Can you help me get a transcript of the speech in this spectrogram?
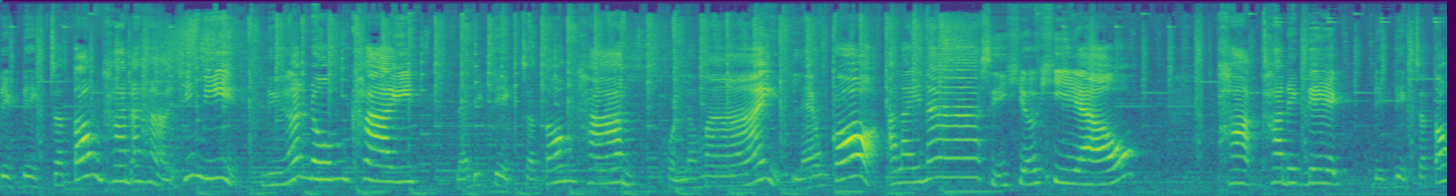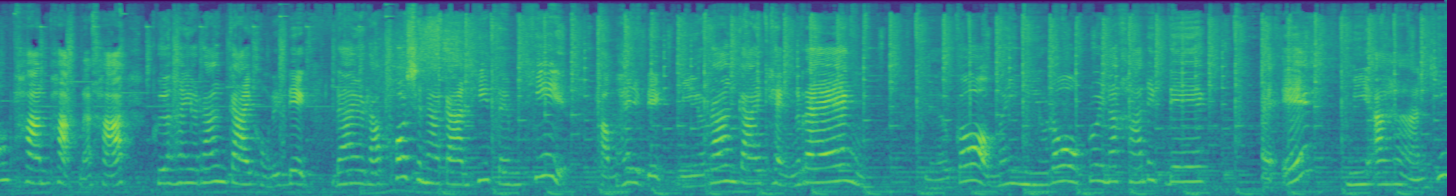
เด็กๆจะต้องทานอาหารที่มีเนื้อนมไข่และเด็กๆจะต้องทานผลไม้ แล้วก็อะไรนะสีเขียวๆ ผักค่ะเด็กๆ เด็กๆ จะต้องทานผักนะคะ เพื่อให้ร่างกายของเด็กๆ ได้รับโภชนาการที่เต็มที่ทำให้เด็กๆ มีร่างกายแข็งแรง แล้วก็ไม่มีโรคด้วยนะคะเด็กๆ แต่เอ๊ะมีอาหารที่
